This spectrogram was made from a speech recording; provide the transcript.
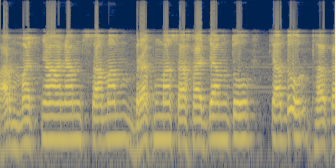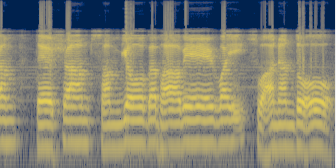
कर्मज्ञानं समं ब्रह्मसहजं तु चतुर्धकं तेषां संयोगभावे वै स्वानन्दो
